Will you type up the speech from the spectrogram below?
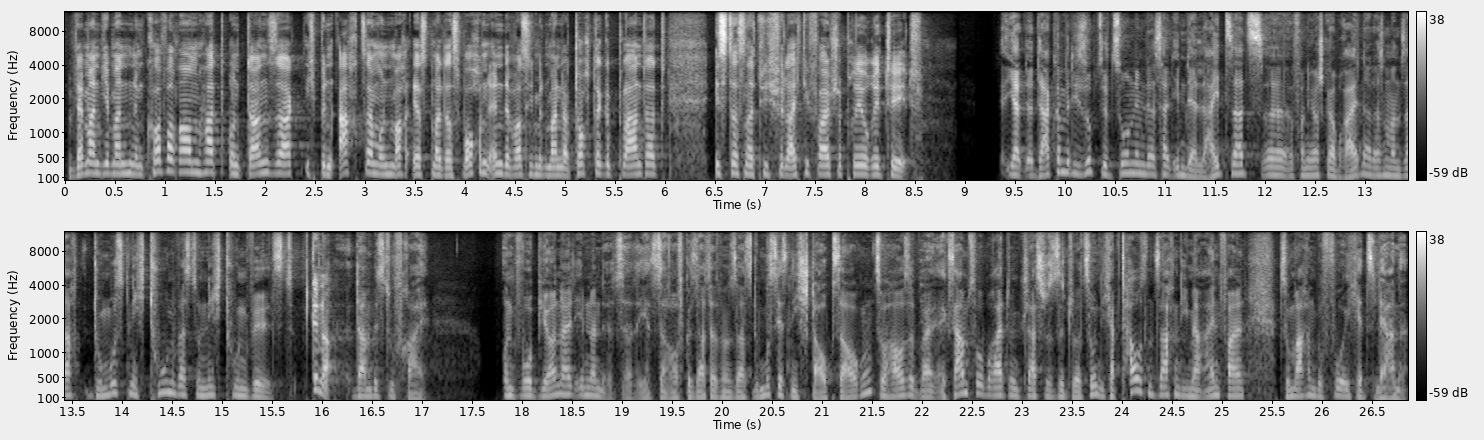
wenn man jemanden im Kofferraum hat und dann sagt, ich bin achtsam und mache erstmal das Wochenende, was ich mit meiner Tochter geplant hat, ist das natürlich vielleicht die falsche Priorität. Ja, da können wir die Substitution nehmen, das ist halt eben der Leitsatz äh, von Joschka Breitner, dass man sagt, du musst nicht tun, was du nicht tun willst. Genau. Dann bist du frei. Und wo Björn halt eben dann jetzt darauf gesagt hat, dass man sagt, du musst jetzt nicht Staubsaugen zu Hause, weil Examensvorbereitung, klassische Situation, ich habe tausend Sachen, die mir einfallen, zu machen, bevor ich jetzt lerne.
